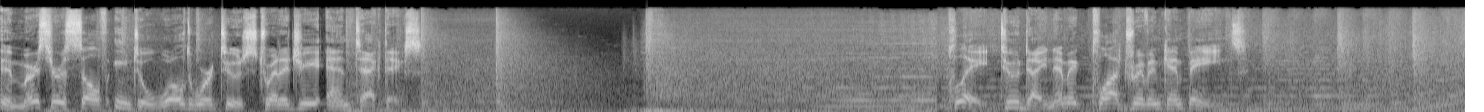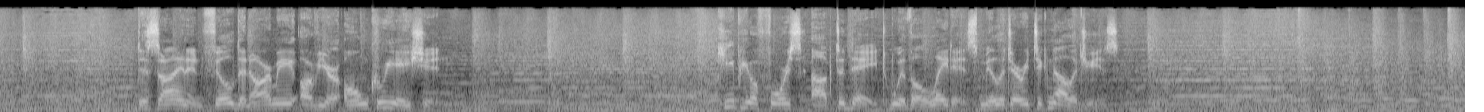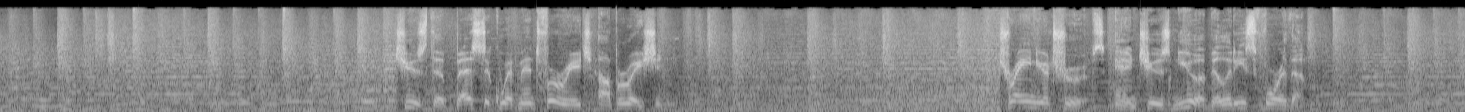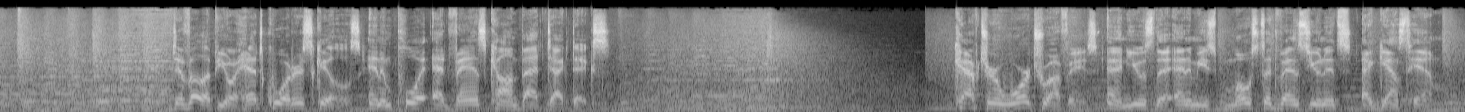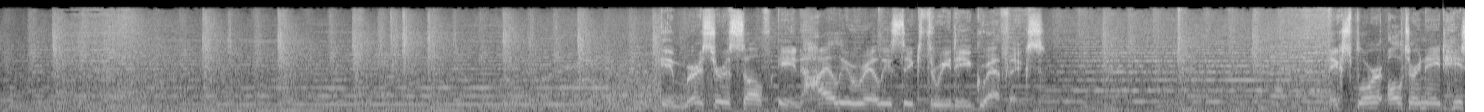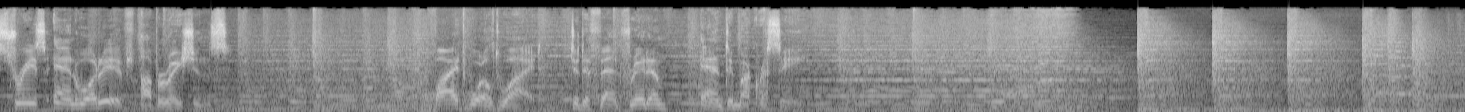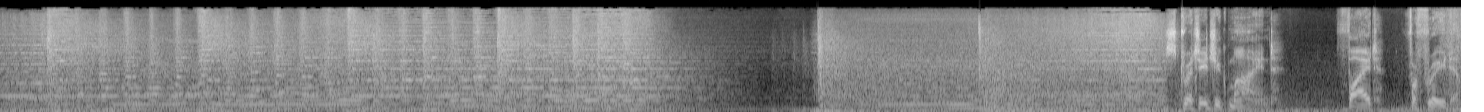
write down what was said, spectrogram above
Immerse yourself into World War II strategy and tactics. Play two dynamic plot-driven campaigns. Design and field an army of your own creation. Keep your force up to date with the latest military technologies. Choose the best equipment for each operation. Train your troops and choose new abilities for them. Develop your headquarters skills and employ advanced combat tactics. Capture war trophies and use the enemy's most advanced units against him. Immerse yourself in highly realistic 3D graphics. Explore alternate histories and what-if operations. Fight worldwide to defend freedom and democracy. Strategic Mind. Fight for freedom.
